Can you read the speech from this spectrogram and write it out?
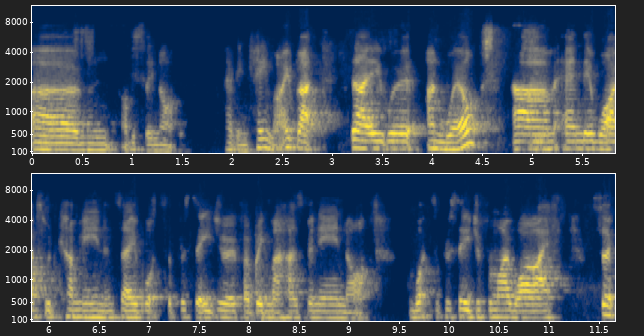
Um, obviously not having chemo, but they were unwell um, and their wives would come in and say, what's the procedure if I bring my husband in or what's the procedure for my wife? So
